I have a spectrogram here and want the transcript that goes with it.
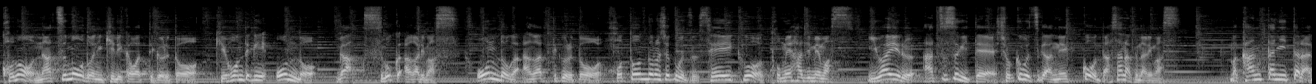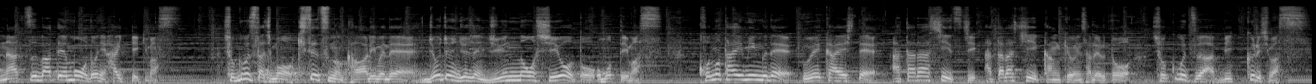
この夏モードに切り替わってくると基本的に温度がすごく上がります。温度が上がってくるとほとんどの植物生育を止め始めます。いわゆる暑すぎて植物が根っこを出さなくなります。まあ、簡単に言ったら夏バテモードに入っていきます。植物たちも季節の変わり目で徐々に徐々に順応しようと思っています。このタイミングで植え替えして新しい土新しい環境にされると植物はびっくりします。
